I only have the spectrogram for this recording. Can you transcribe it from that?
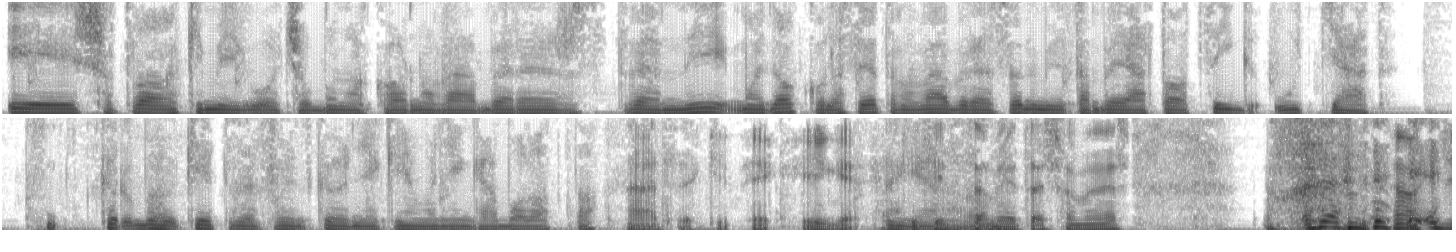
és hát valaki még olcsóbban akarna Waberers-t venni, majd akkor lesz értem a Waberers venni, miután bejárta a cig útját. Körülbelül 2000 forint környékén, vagy inkább alatta. Hát igen, kicsit szemét SMS.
